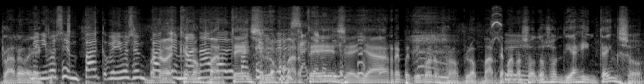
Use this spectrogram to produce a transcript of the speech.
claro, es Venimos en pack, venimos en pack, Bueno, es en que los martes, los Cállate, martes eh, ya repetimos, los, los martes para nosotros son días intensos.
